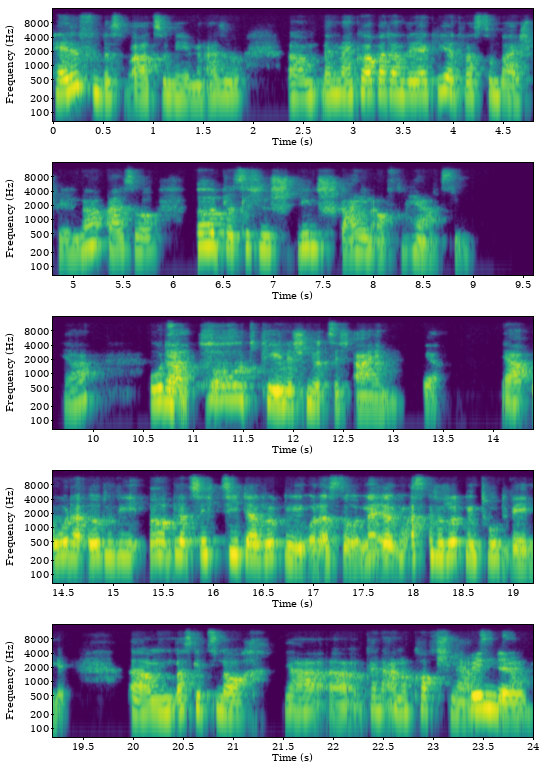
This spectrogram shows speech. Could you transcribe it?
helfen, das wahrzunehmen. Also ähm, wenn mein Körper dann reagiert, was zum Beispiel, ne? also äh, plötzlich ein, wie ein Stein auf dem Herzen, ja, oder ja. oh, die Kehle schnürt sich ein. Ja. Ja, oder irgendwie oh, plötzlich zieht der Rücken oder so, ne? irgendwas im Rücken tut weh. Ähm, was gibt es noch? Ja, äh, keine Ahnung, Kopfschmerzen. Schwindel,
